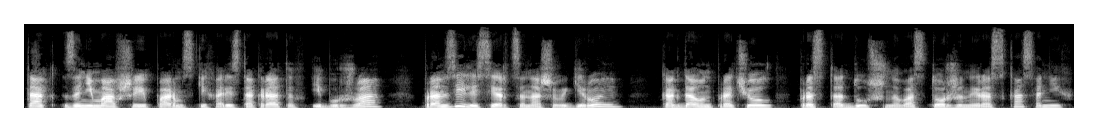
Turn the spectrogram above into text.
так занимавшие пармских аристократов и буржуа, пронзили сердце нашего героя, когда он прочел простодушно восторженный рассказ о них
